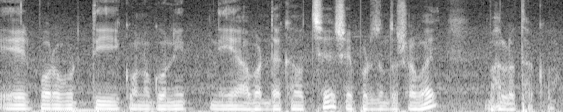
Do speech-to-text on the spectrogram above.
এর পরবর্তী কোনো গণিত নিয়ে আবার দেখা হচ্ছে সে পর্যন্ত সবাই ভালো থাকো।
